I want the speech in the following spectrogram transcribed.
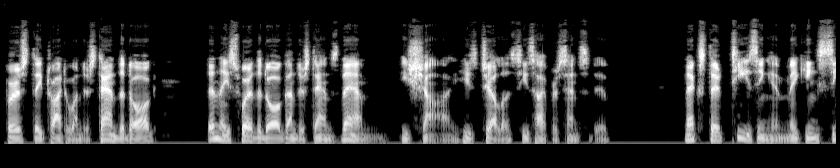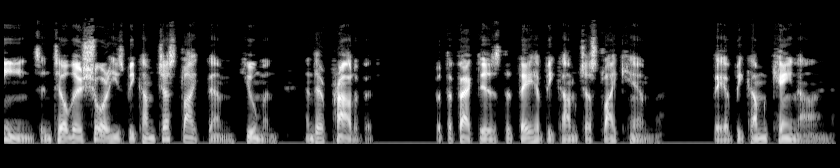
First they try to understand the dog, then they swear the dog understands them. He's shy, he's jealous, he's hypersensitive. Next they're teasing him, making scenes, until they're sure he's become just like them, human, and they're proud of it. But the fact is that they have become just like him. They have become canine.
